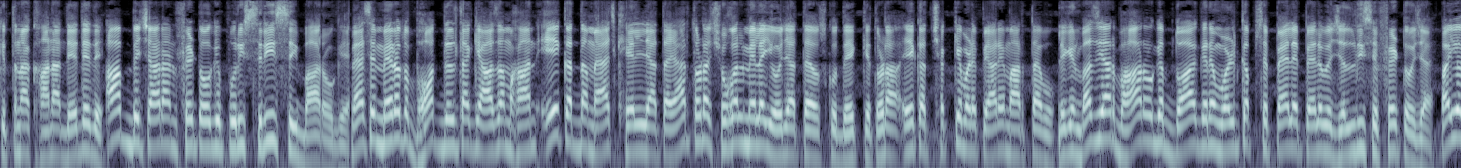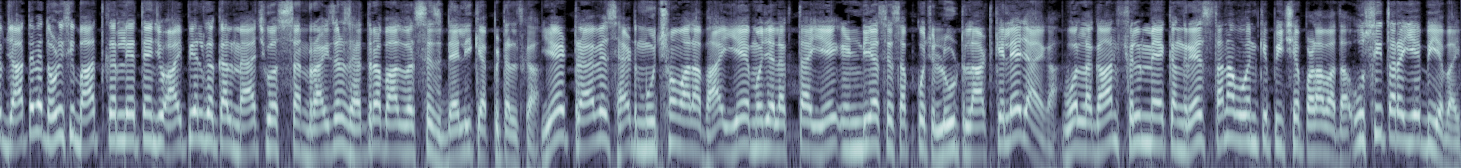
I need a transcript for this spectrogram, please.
कितना खाना दे दे दे। अब बेचारा अनफिट हो गया, पूरी सीरीज़ से बाहर हो गया। वैसे मेरा तो बहुत दिल था कि आज़म खान एक अद्धा मैच खेल जाता है यार, थोड़ा शुगल मेला ही हो जाता है उसको देख के, थोड़ा एक छक्के बड़े प्यारे मारता है वो। लेकिन बस यार, बाहर हो गया, अब दुआ करें, वर्ल्ड कप से पहले पहले वो जल्दी से फिट हो जाए। भाई, अब जाते हुए थोड़ी सी बात कर लेते हैं, जो आईपीएल का कल मैच हुआ Sunrisers Hyderabad versus Delhi Capitals का। ये ट्रेविस हेड मूछों वाला भाई, ये मुझे लगता है ये इंडिया से सब कुछ लूट लाट के ले जाएगा। वो लगान फ़िल्म में एक अंग्रेज़ था ना, वो इनके पीछे पड़ा हुआ था। उसी तरह ये भी है भाई,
